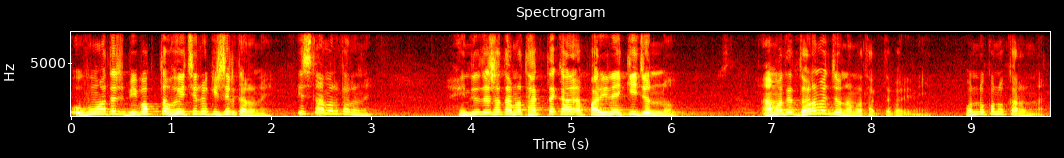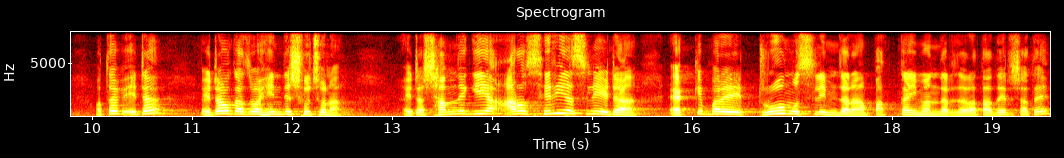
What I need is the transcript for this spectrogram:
উপমহাদেশ বিভক্ত হয়েছিল কিসের কারণে? ইসলামের কারণে। হিন্দুদের সাথে আমরা থাকতে পারি না কী জন্য? আমাদের ধর্মের জন্য আমরা থাকতে পারিনি। অন্য কোনো কারণ না। অতএব এটা, এটাও গাজওয়া হিন্দের সূচনা। এটা সামনে গিয়ে আরও সিরিয়াসলি এটা একেবারে ট্রু মুসলিম যারা, পাক্কা ইমানদার যারা, তাদের সাথে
